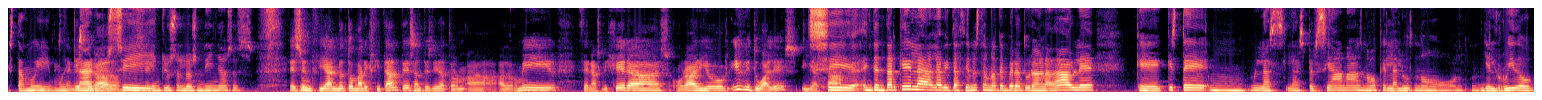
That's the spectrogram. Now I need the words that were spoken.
está muy, muy Está claro. Sí, sí. incluso en los niños es... es un- esencial no tomar excitantes antes de ir a, tor- a- a dormir, cenas ligeras, horarios y rituales y ya Sí, intentar que la, la habitación esté a una temperatura agradable, que, que esté mm, las, las persianas, ¿no? que la luz no y el ruido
